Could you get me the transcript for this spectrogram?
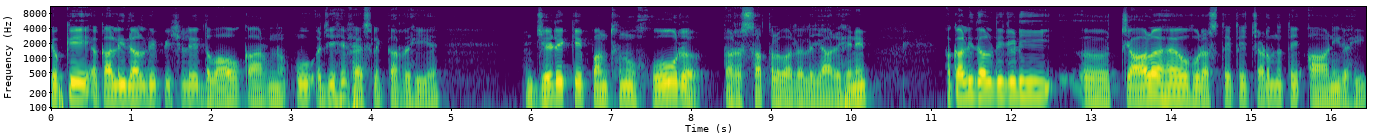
ਕਿਉਂਕਿ ਅਕਾਲੀ ਦਲ ਦੇ ਪਿਛਲੇ ਦਬਾਅ ਕਾਰਨ ਉਹ ਅਜਿਹੇ ਫੈਸਲੇ ਕਰ ਰਹੀ ਹੈ, ਜਿਹੜੇ ਕਿ ਪੰਥ ਨੂੰ ਹੋਰ ਰਸਤਲ ਵੱਲ ਲਿਜਾ ਰਹੇ ਨੇ। ਅਕਾਲੀ ਦਲ ਦੀ ਜਿਹੜੀ ਚਾਲ ਹੈ, ਉਹ ਰਸਤੇ ਤੇ ਚੜ੍ਹਨ ਤੇ ਆ ਨਹੀਂ ਰਹੀ।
